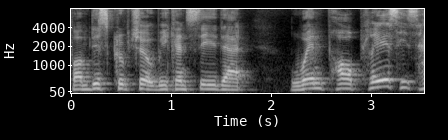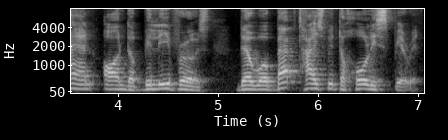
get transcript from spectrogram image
From this scripture, we can see that when Paul placed his hand on the believers, they were baptized with the Holy Spirit.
